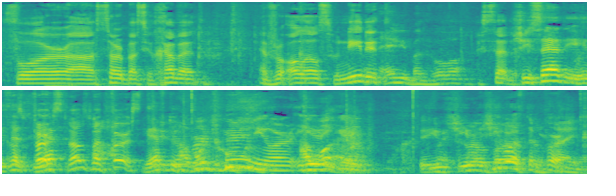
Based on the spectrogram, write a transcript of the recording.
for uh, Sar Bas Yocheved, and for all else who need it. Amy Badvora. I said it. She said, he that was said, first. You That was my first. you have to I want to tune your I hearing aid. You- She, she was the first.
